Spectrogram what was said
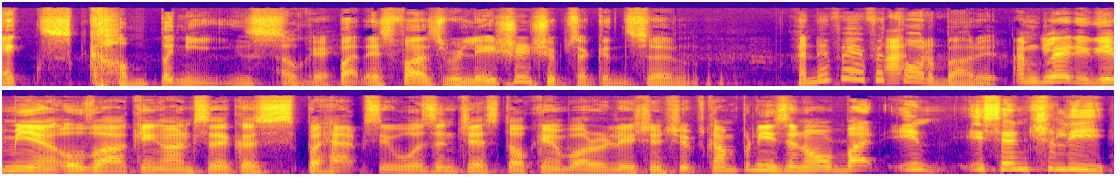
ex companies. Okay. But as far as relationships are concerned, I never ever thought about it. I'm glad you gave me an overarching answer because perhaps it wasn't just talking about relationships, companies, and all, but in essentially,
